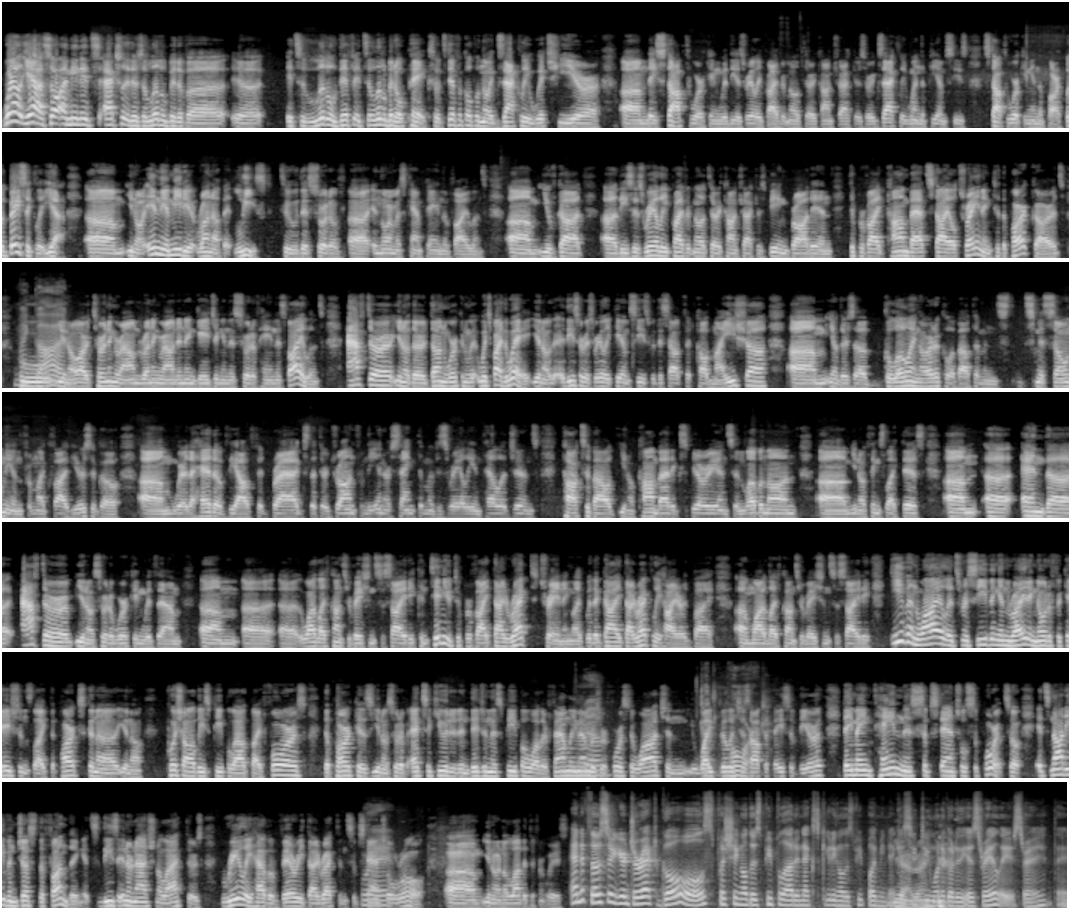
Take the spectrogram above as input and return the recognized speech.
Well, yeah. So I mean, it's actually there's a little bit of a uh, it's a little diff it's a little bit opaque. So it's difficult to know exactly which year um, they stopped working with the Israeli private military contractors, or exactly when the PMCs stopped working in the park. But basically, yeah, um, you know, in the immediate run up, at least to this sort of uh, enormous campaign of violence, um, you've got uh, these Israeli private military contractors being brought in to provide combat style training to the park guards who you know are turning around, running around, and engaging in this sort of heinous violence. After you know they're done working with, which by the way, you know these are Israeli PMCs with this outfit called Maisha. Um, you know, there's a glowing article about them in Smithsonian from like five years ago, um, where the head of the outfit brags that they're drawn from the inner sanctum of Israeli intelligence, talks about you know combat experience in Lebanon, um, you know things like this. Um, uh, and uh, after you know sort of working with them, um, uh, uh, Wildlife Conservation Society continued to provide direct training, like with a guy directly hired by um, Wildlife Conservation Society, even while it's receiving in writing notifications like the park's gonna you know push all these people out by force. The park has, you know, sort of executed indigenous people while their family members Yeah. were forced to watch and wipe villages Lord. off the face of the earth. They maintain this substantial support. So it's not even just the funding, it's these international actors really have a very direct and substantial Right. role, um, you know, in a lot of different ways. And if those are your direct goals, pushing all those people out and executing all those people, I mean, I guess Yeah, you do want to go to the Israelis, right? They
